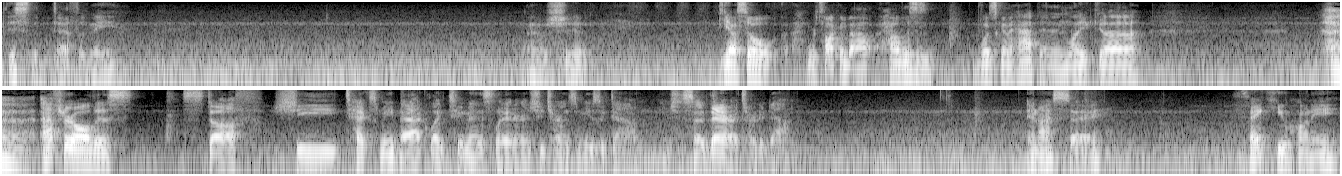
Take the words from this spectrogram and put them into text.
This is the death of me. Oh shit. Yeah, so we're talking about how this is what's gonna happen, and like, uh. After all this stuff, she texts me back like two minutes later and she turns the music down. And she said, There, I turned it down and I say, Thank you, honey.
